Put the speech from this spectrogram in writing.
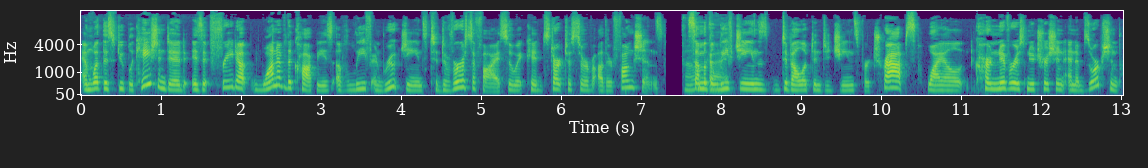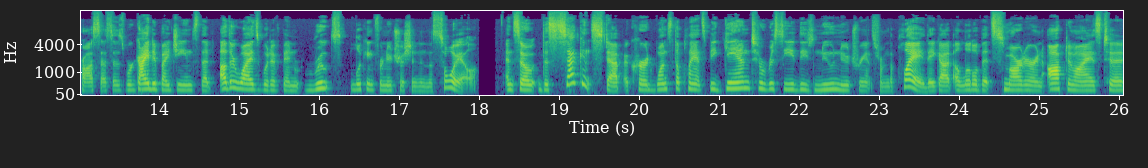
And what this duplication did is it freed up one of the copies of leaf and root genes to diversify so it could start to serve other functions. Some of the leaf genes developed into genes for traps, while carnivorous nutrition and absorption processes were guided by genes that otherwise would have been roots looking for nutrition in the soil. And so the second step occurred once the plants began to receive these new nutrients from the play. They got a little bit smarter and optimized to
